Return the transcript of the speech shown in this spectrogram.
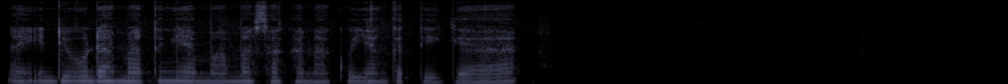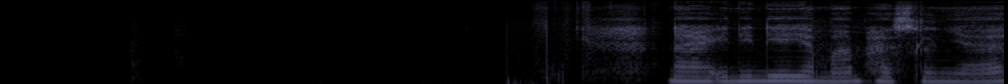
Nah, ini udah mateng ya, Mam, masakan aku yang ketiga. Nah, ini dia ya, Mam, hasilnya.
